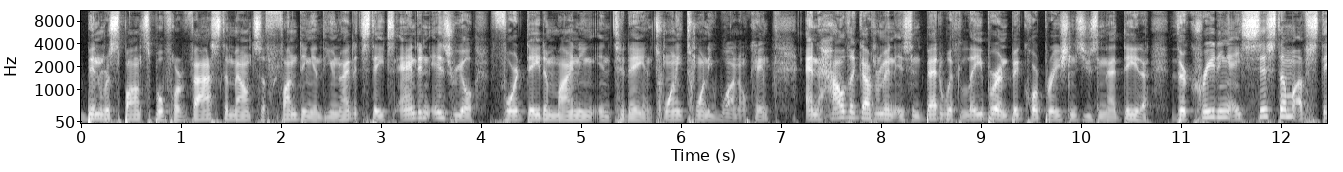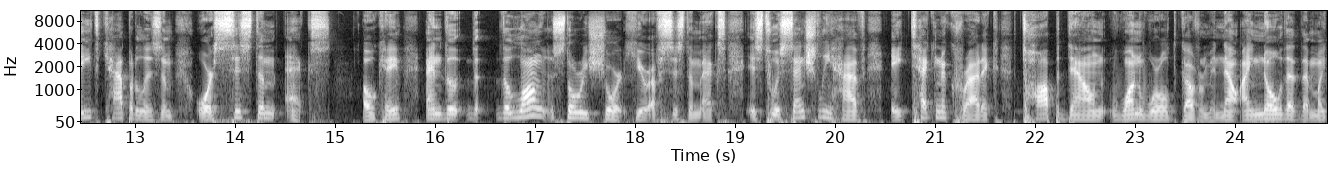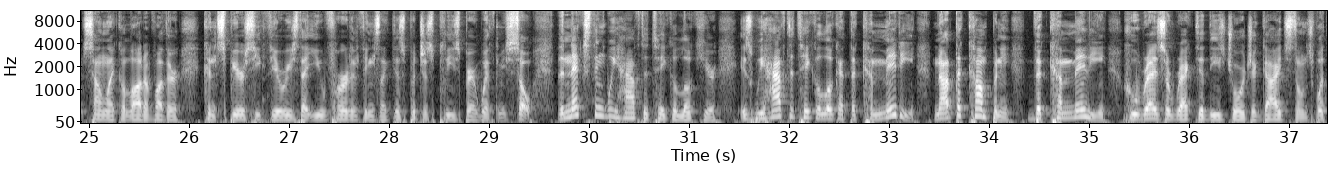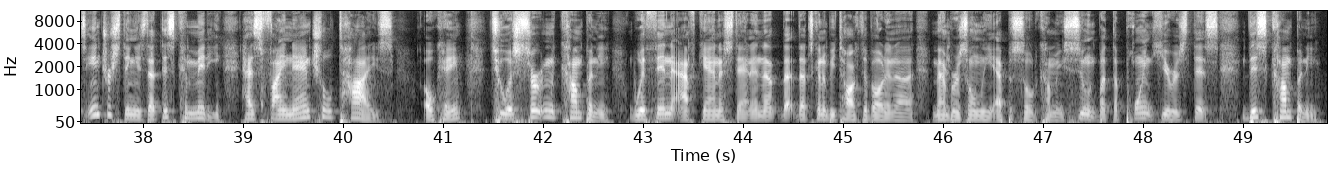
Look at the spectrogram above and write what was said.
been responsible for vast amounts of funding in the United States and in Israel for data mining in today in 2021, okay? And how the government is in bed with labor and big corporations using that data. They're creating a system of state capitalism or System X okay? And the, the, the long story short here of system x is to essentially have a technocratic top down one world government. Now i know that that might sound like a lot of other conspiracy theories that you've heard and things like this but just please bear with me. So the next thing we have to take a look here is we have to take a look at the committee not the company the committee who resurrected these georgia guidestones. What's interesting is that this committee has financial ties okay, to a certain company within Afghanistan. And that, that that's going to be talked about in a members only episode coming soon. But the point here is this this company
